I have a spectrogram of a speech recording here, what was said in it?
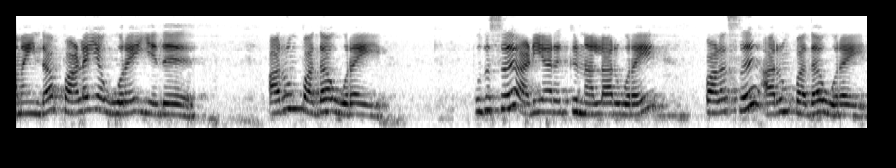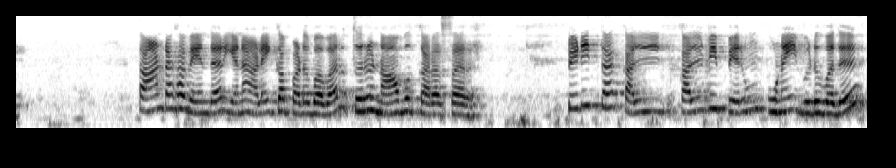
அமைந்த பழைய உரை எது? அரும்பத உரை. புதுசு அடியாருக்கு நல்லார் உரை. பழசு அரும்பத உரை. தாண்டகவேந்தர் என அழைக்கப்படுபவர் திருநாவுக்கரசர் பிடித்த கல் கல்வி பெரும் புனை விடுவது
